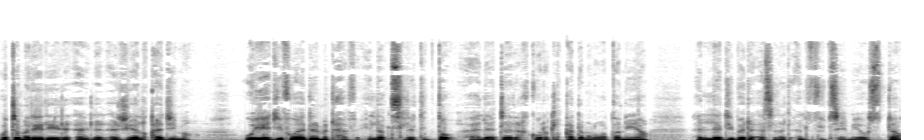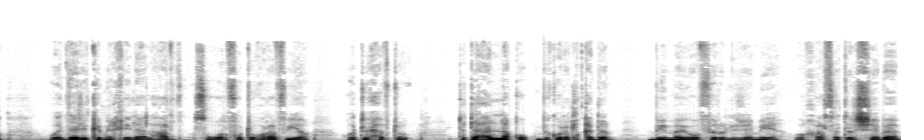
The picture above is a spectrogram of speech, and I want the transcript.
وتمريره للأجيال القادمة. ويهدف هذا المتحف إلى تسليط الضوء على تاريخ كرة القدم الوطنية الذي بدأ سنة 1906 وذلك من خلال عرض صور فوتوغرافية وتحف تتعلق بكرة القدم بما يوفر للجميع وخاصة الشباب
